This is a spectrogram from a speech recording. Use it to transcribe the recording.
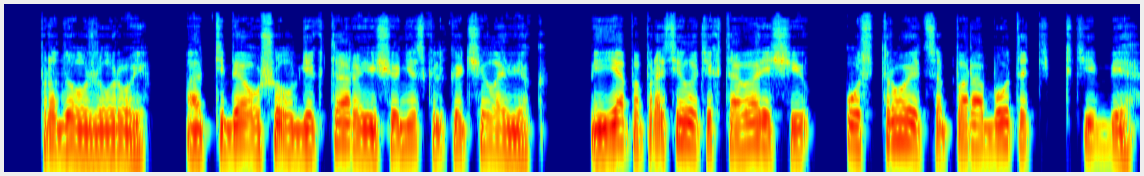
— продолжил Рой, — «от тебя ушел гектар и еще несколько человек, и я попросил этих товарищей устроиться поработать к тебе.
